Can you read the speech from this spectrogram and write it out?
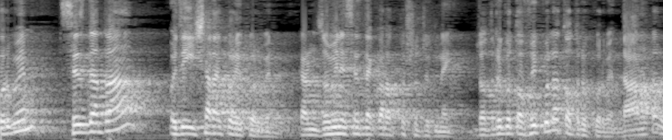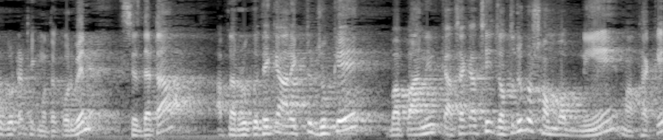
করবেন, সেজদাটা ওই যে ইশারা করে করবেন। কারণ জমিনে সেজদা করার তো সুযোগ নেই। যতটুকু তফিক করলে ততটুকু করবেন। দাঁড়ানোটা রুকুটা ঠিক মতো করবেন। সেজদাটা আপনার রুকু থেকে আরেকটু ঝুঁকে বা পানির কাছাকাছি যতটুকু সম্ভব নিয়ে মাথাকে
